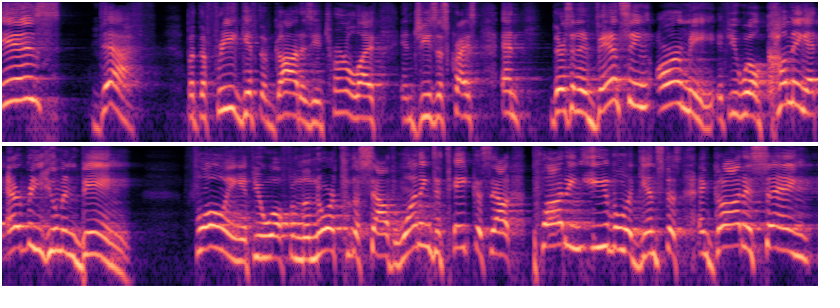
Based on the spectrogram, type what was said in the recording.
is death, but the free gift of God is eternal life in Jesus Christ. And there's an advancing army, if you will, coming at every human being flowing, if you will, from the north to the south, wanting to take us out, plotting evil against us. And God is saying,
